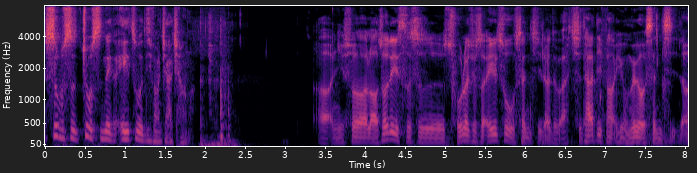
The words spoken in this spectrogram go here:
是不是就是那个 A 柱的地方加强了？呃，你说老周的意思是，除了就是 A 柱升级了，对吧？其他地方有没有升级，的？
